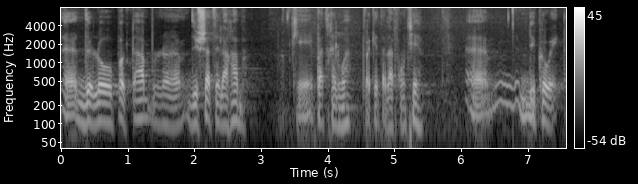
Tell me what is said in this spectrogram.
de l'eau potable euh, du Châtel arabe, qui est pas très loin, enfin, qui est à la frontière euh, du Koweït.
